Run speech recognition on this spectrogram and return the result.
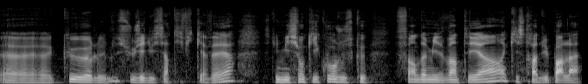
Que le, sujet du certificat vert. C'est une mission qui court jusque fin 2021, qui se traduit par la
